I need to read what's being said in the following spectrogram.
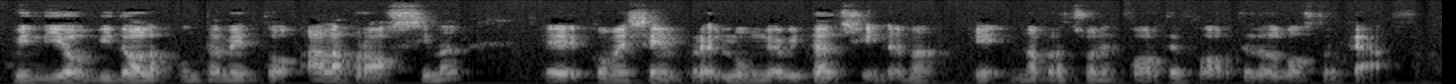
Quindi io vi do l'appuntamento alla prossima, eh, come sempre lunga vita al cinema e un abbraccione forte forte dal vostro Carfa.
